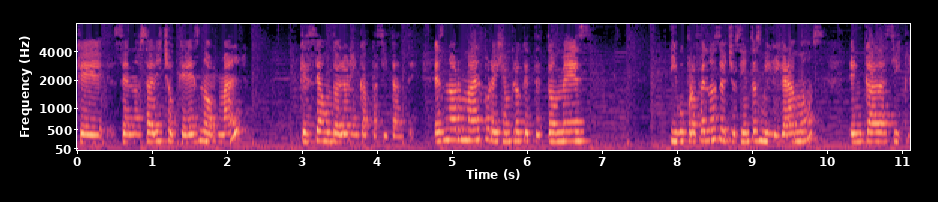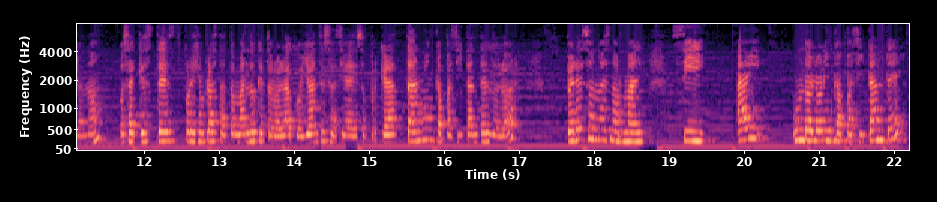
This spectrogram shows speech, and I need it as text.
que se nos ha dicho que es normal que sea un dolor incapacitante. Es normal, por ejemplo, que te tomes ibuprofenos de 800 miligramos en cada ciclo, ¿no? O sea, que estés, por ejemplo, hasta tomando ketorolaco. Yo antes hacía eso porque era tan incapacitante el dolor, pero eso no es normal. Si hay un dolor incapacitante,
